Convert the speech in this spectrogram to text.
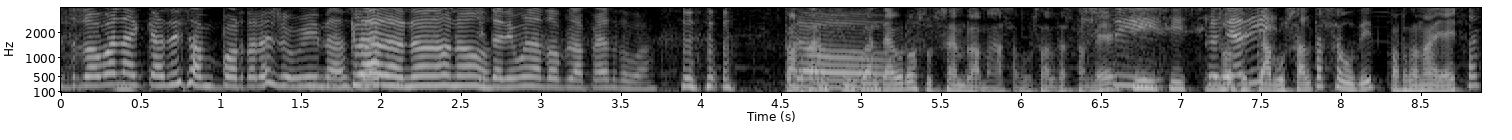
Et roben a casa i s'emporten les joguines, Claro, saps? no, no, no. I tenim una doble pèrdua. Per tant, Però- 50 euros us sembla massa, a vosaltres també? Sí, Sí, sí, sí. però Tot i que vosaltres heu dit, perdona, Iaiza,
